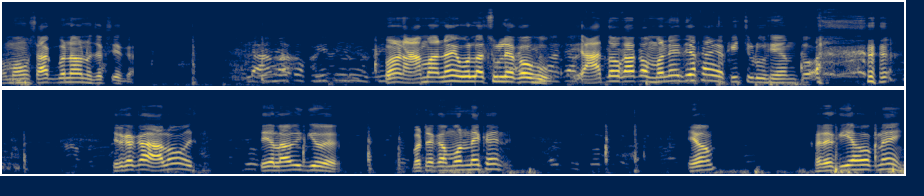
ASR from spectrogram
આમાં હું શાક બનાવવાનું જગશે ખીચડું પણ આમાં નહીં ઓલા ચૂલે કહું? આ તો કાકા મને દેખાય ખીચડું છે એમ તો. કાકા હાલો તેલ આવી ગયું હે બટેકા મન નહીં ખાય ને? એમ? ઘરે ગયા હો કે નહીં?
